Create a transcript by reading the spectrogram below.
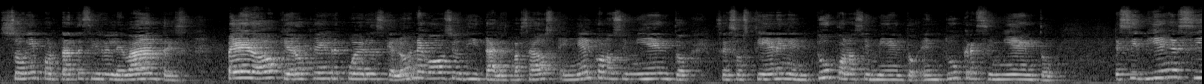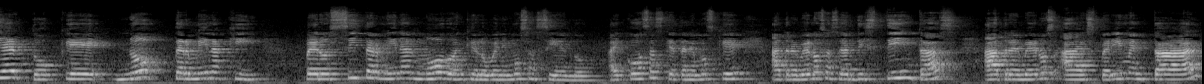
son importantes y relevantes. Pero quiero que recuerdes que los negocios digitales basados en el conocimiento se sostienen en tu conocimiento, en tu crecimiento. Si bien es cierto que no termina aquí, pero sí termina el modo en que lo venimos haciendo. Hay cosas que tenemos que atrevernos a hacer distintas, atrevernos a experimentar,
